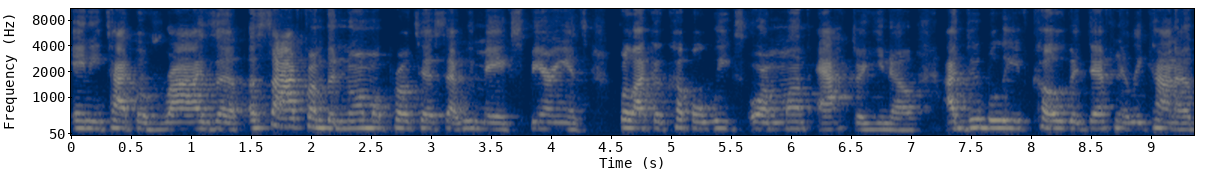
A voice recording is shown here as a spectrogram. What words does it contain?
any type of rise up aside from the normal protests that we may experience for like a couple weeks or a month after, you know. I do believe COVID definitely kind of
